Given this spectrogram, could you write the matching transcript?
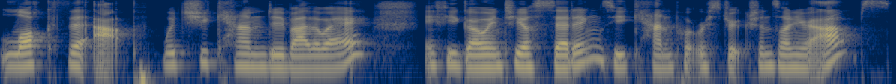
Lock the app, which you can do, by the way. If you go into your settings, you can put restrictions on your apps.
